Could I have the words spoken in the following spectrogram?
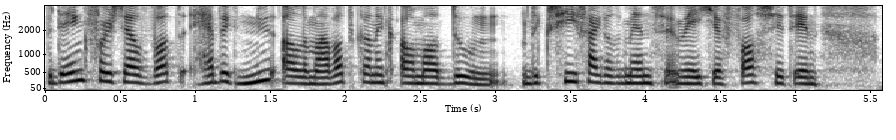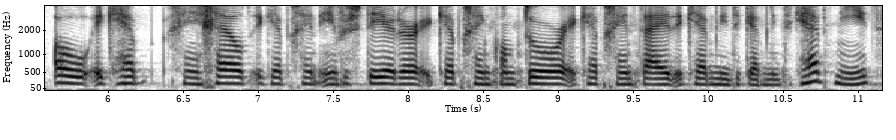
Bedenk voor jezelf, wat heb ik nu allemaal? Wat kan ik allemaal doen? Want ik zie vaak dat mensen een beetje vastzitten in... oh, ik heb geen geld, ik heb geen investeerder... ik heb geen kantoor, ik heb geen tijd, ik heb niet, ik heb niet, ik heb niet.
